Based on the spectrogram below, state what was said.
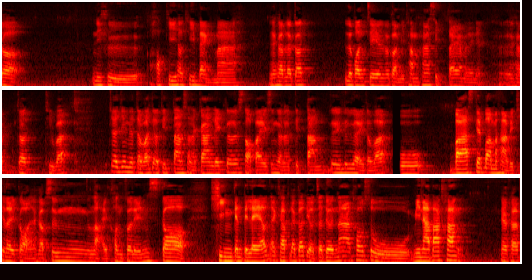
ก็นี่คือฮอกกี้เท่าที่แบ่งมานะครับ แล้วก็เลบอนเจมส์มาก่อนมีทำห้าสิบแต้มอะไรเนี่ยนะครับ ก็ถือว่าจะยังแต่ว่าเดี๋ยวติดตามสถานการณ์เลเกอร์ต่อไป ซึ่งเดี๋ยวเราติดตามเรื่อยๆ แต่ว่าดูบาสเกตบอลมหาวิทยาลัยก่อนนะครับ ซึ่งหลาย conference ก็ ชิงกันไปแล้วนะครับ แล้วก็เดี๋ยวจะเดินหน้าเข้าสู่มีนาบ้าคลั่งนะครับ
